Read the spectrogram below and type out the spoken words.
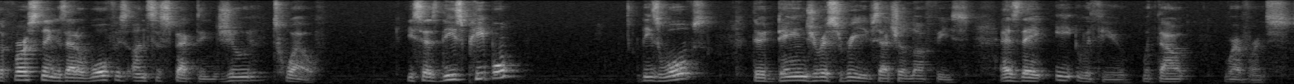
The first thing is that a wolf is unsuspecting. Jude 12. He says, These people, these wolves, they're dangerous reefs at your love feast as they eat with you without reverence.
